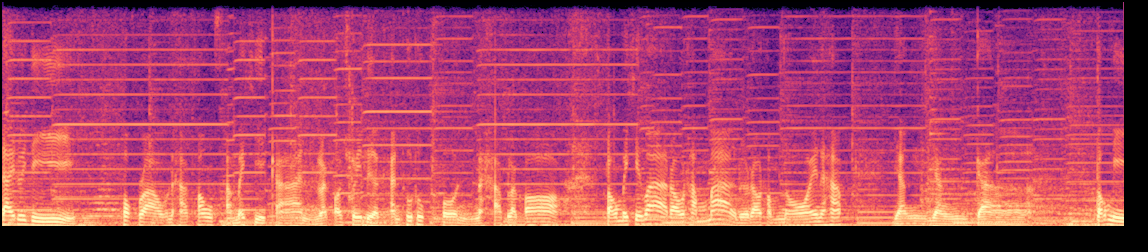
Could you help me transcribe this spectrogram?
ได้ด้วยดี พวกเรานะครับต้องสามัคคีกันแล้วก็ช่วยเหลือกันทุกๆ คนนะครับ แล้วก็ต้องไม่คิดว่าเราทำมากหรือเราทำน้อยนะครับอย่างอย่างต้องมี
